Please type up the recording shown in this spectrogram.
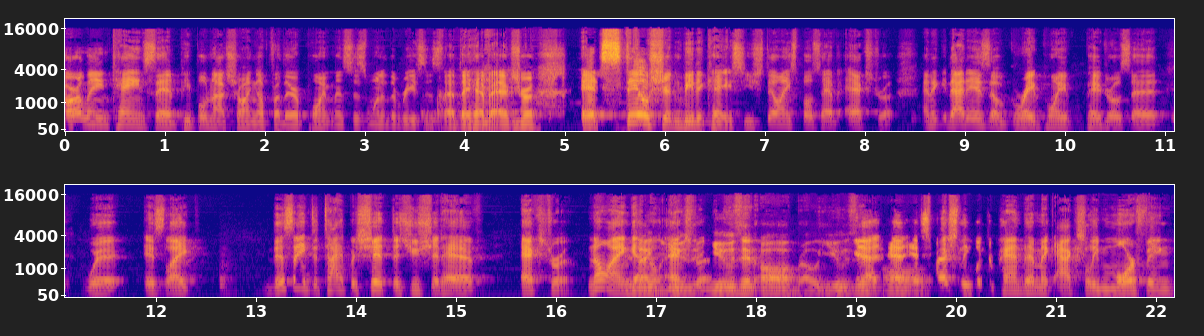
Garlene Kane said people not showing up for their appointments is one of the reasons that they have extra. It still shouldn't be the case. You still ain't supposed to have extra. And it- that is a great point Pedro said where it's like this ain't the type of shit that you should have extra. No, I ain't It's got like, no use, extra. use it all bro use Yeah, it all and especially with the pandemic actually morphing,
